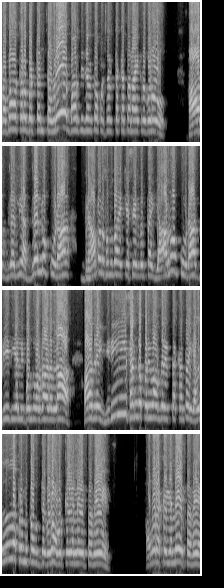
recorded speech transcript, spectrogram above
ಪ್ರಭಾಕರ ಭಟ್ ಅಂತವರೇ ಭಾರತೀಯ ಜನತಾ ಪಕ್ಷ ಇರ್ತಕ್ಕಂಥ ನಾಯಕರುಗಳು. ಅದ್ರಲ್ಲಿ ಅದ್ರಲ್ಲೂ ಕೂಡ ಬ್ರಾಹ್ಮಣ ಸಮುದಾಯಕ್ಕೆ ಸೇರಿದಂತ ಯಾರೂ ಕೂಡ ಬೀದಿಯಲ್ಲಿ ಬಂದು ಹೊಡೆದಾಡಲ್ಲ ಆದ್ರೆ ಇಡೀ ಸಂಘ ಪರಿವಾರದಲ್ಲಿ ಇರ್ತಕ್ಕಂಥ ಎಲ್ಲ ಪ್ರಮುಖ ಹುದ್ದೆಗಳು ಅವ್ರ ಕೈಯಲ್ಲೇ ಇರ್ತವೆ. ಅವರ ಕೈಯಲ್ಲೇ ಇರ್ತವೆ.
